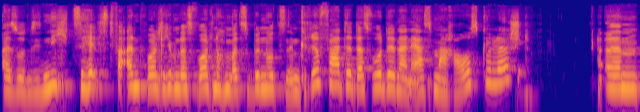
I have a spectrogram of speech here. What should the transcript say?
also nicht selbstverantwortlich, um das Wort nochmal zu benutzen, im Griff hatte. Das wurde dann erstmal rausgelöscht. Ähm,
